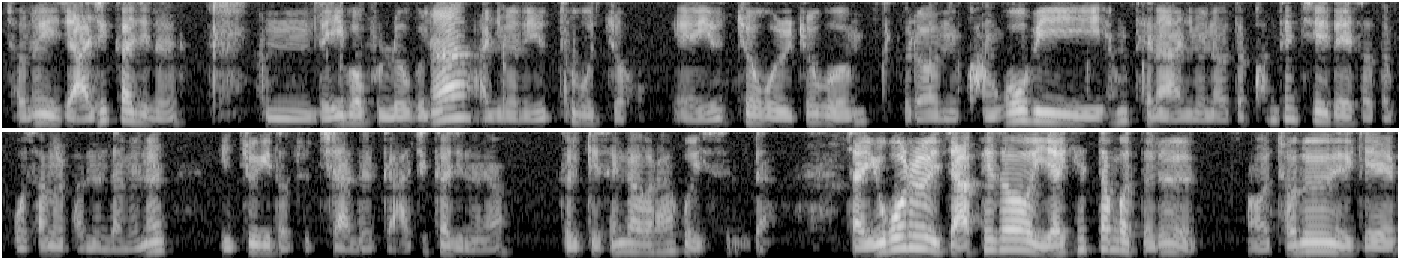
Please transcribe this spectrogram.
저는 이제 아직까지는 음, 네이버 블로그나 아니면 유튜브 쪽 예, 이쪽을 조금 그런 광고비 형태나 아니면 어떤 컨텐츠에 대해서 어떤 보상을 받는다면은 이쪽이 더 좋지 않을까 아직까지는요 그렇게 생각을 하고 있습니다. 자, 요거를 이제 앞에서 이야기했던 것들을 어, 저는 이렇게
